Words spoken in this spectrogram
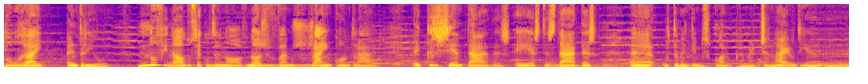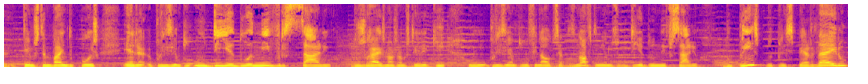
do rei anterior. No final do século XIX, nós vamos já encontrar acrescentadas a estas datas, uh, também temos, claro, o 1 de janeiro, dia, uh, temos também depois, era, por exemplo, o dia do aniversário dos reis. Nós vamos ter aqui, o, por exemplo, no final do século XIX, tínhamos o dia do aniversário do príncipe, do príncipe herdeiro, uh,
